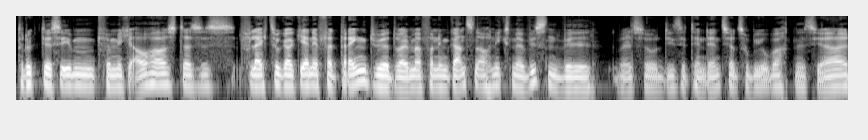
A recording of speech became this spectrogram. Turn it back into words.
drückt es eben für mich auch aus, dass es vielleicht sogar gerne verdrängt wird, weil man von dem Ganzen auch nichts mehr wissen will. Weil so diese Tendenz ja zu beobachten ist, ja,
